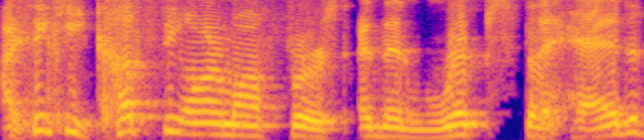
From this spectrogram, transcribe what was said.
I think he cuts the arm off first and then rips the head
